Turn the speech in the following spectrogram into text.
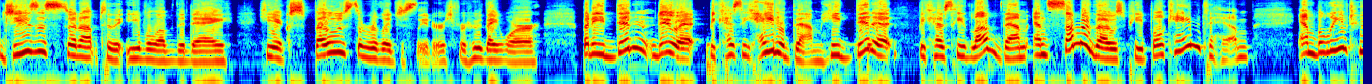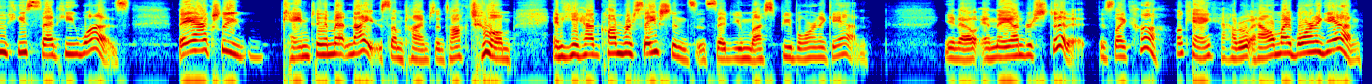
Jesus stood up to the evil of the day. He exposed the religious leaders for who they were, but he didn't do it because he hated them. He did it because he loved them, and some of those people came to him and believed who he said he was. They actually came to him at night sometimes and talked to him, and he had conversations and said, You must be born again you know, and they understood it. It's like, huh, okay, how do how am I born again?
